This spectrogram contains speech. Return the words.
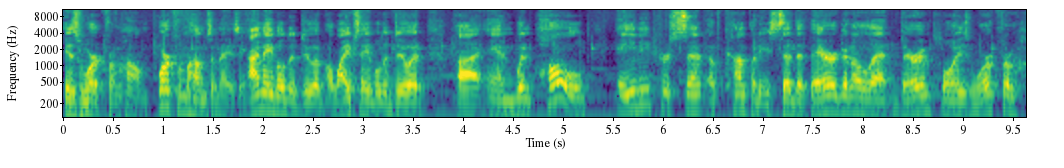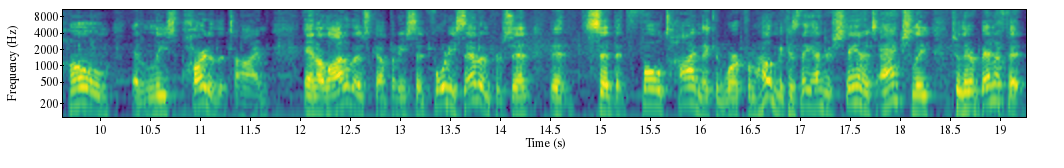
is work from home. Work from home is amazing. I'm able to do it. My wife's able to do it. Uh, and when polled 80% of companies said that they're going to let their employees work from home at least part of the time. And a lot of those companies said 47% that said that full-time they could work from home because they understand it's actually to their benefit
